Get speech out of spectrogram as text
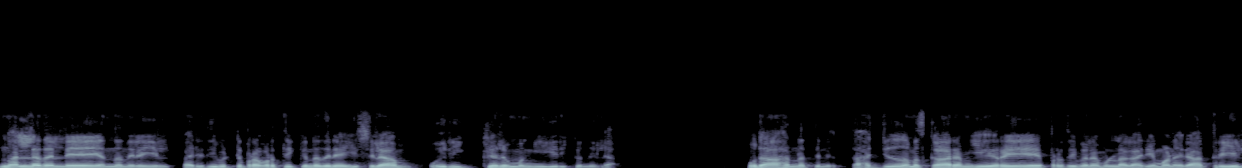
നല്ലതല്ലേ എന്ന നിലയിൽ പരിധി വിട്ട് പ്രവർത്തിക്കുന്നതിനെ ഇസ്ലാം ഒരിക്കലും അംഗീകരിക്കുന്നില്ല. ഉദാഹരണത്തിന് തഹജ്ജുദ് നമസ്കാരം ഏറെ പ്രതിഫലമുള്ള കാര്യമാണ്. രാത്രിയിൽ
